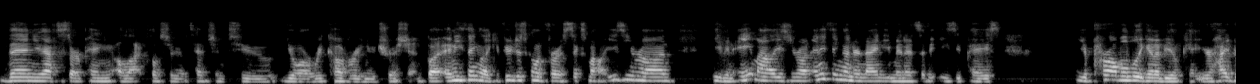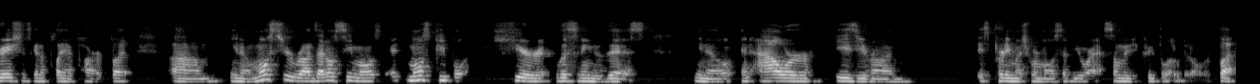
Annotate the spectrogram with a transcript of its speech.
then you have to start paying a lot closer attention to your recovery nutrition. But anything like if you're just going for a six mile easy run, even eight mile easy run, anything under 90 minutes at an easy pace, you're probably going to be okay. Your hydration is going to play a part, but um, you know most of your runs, I don't see most most people here listening to this. You know, an hour easy run is pretty much where most of you are at. Some of you creep a little bit over, but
